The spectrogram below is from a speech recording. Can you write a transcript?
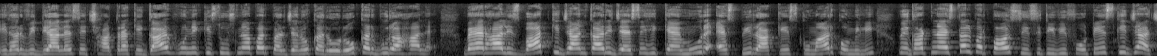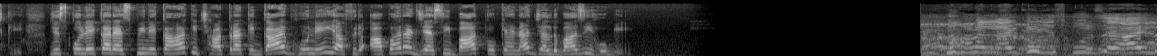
इधर विद्यालय से छात्रा के गायब होने की सूचना पर परिजनों का रो रो कर बुरा हाल है। बहरहाल, इस बात की जानकारी जैसे ही कैमूर एसपी राकेश कुमार को मिली, वे घटनास्थल पर पहुँच सीसीटीवी फुटेज की जाँच की, जिसको लेकर एसपी ने कहा कि छात्रा के गायब होने या फिर अपहरण जैसी बात को कहना जल्दबाजी होगी। हमें लड़की स्कूल से आयल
